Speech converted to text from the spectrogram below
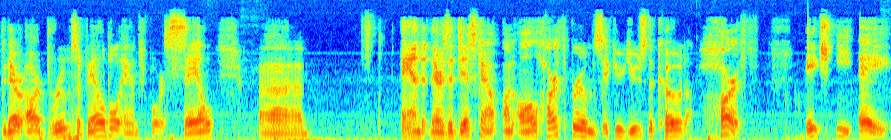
there are brooms available and for sale. Um and there's a discount on all Hearth brooms if you use the code HEARTH, H E A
